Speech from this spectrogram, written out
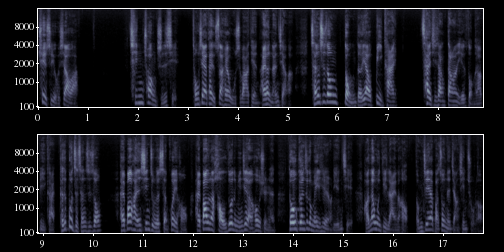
确实有效啊。清创止血，从现在开始算还有五十八天，还很难讲啊。陈时中懂得要避开，蔡其昌当然也是懂得要避开。可是不止陈时中，还包含新竹的沈惠虹，还包含了好多的民进党候选人都跟这个媒体人有连结。好，那问题来了哈，我们今天要把重点讲清楚了。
